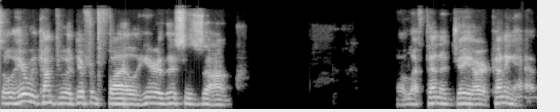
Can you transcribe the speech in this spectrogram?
So here we come to a different file here. This is uh, Lieutenant J.R. Cunningham.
